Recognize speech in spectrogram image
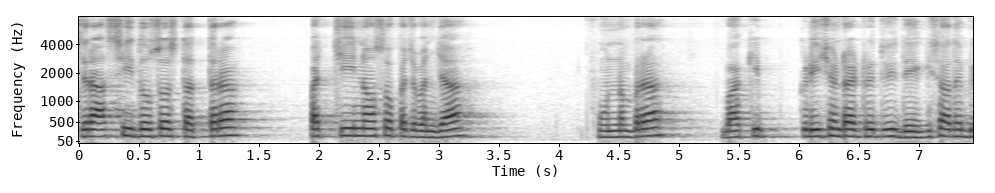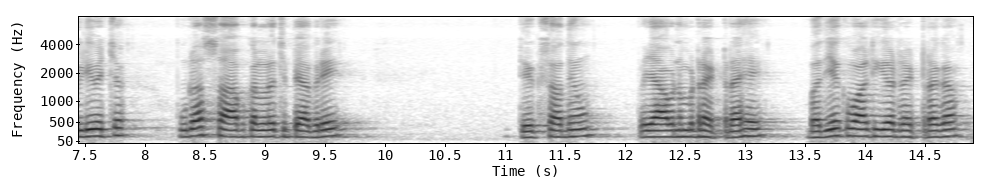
84277 25955 ਫੋਨ ਨੰਬਰ ਆ। ਬਾਕੀ ਕੰਡੀਸ਼ਨ ਟਰੈਕਟਰ ਤੁਸੀਂ ਦੇਖ ਹੀ ਸਕਦੇ ਹੋ ਵੀਡੀਓ ਵਿੱਚ। ਪੂਰਾ ਸਾਫ਼ ਕਲਰ ਚ ਪਿਆ ਵੀਰੇ। ਦੇਖ ਸਕਦੇ ਹੋ, ਪੰਜਾਬ ਨੰਬਰ ਟਰੈਕਟਰ ਆ ਇਹ। ਵਧੀਆ ਕੁਆਲਿਟੀ ਦਾ ਟਰੈਕਟਰ ਹੈਗਾ।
